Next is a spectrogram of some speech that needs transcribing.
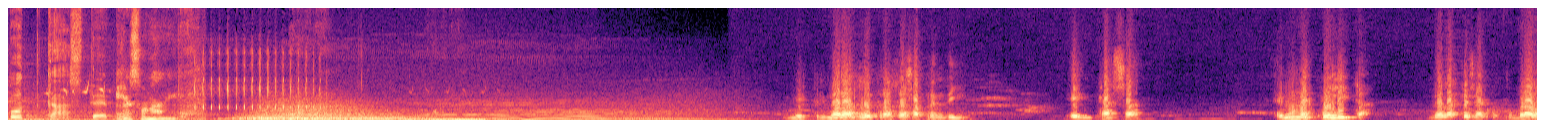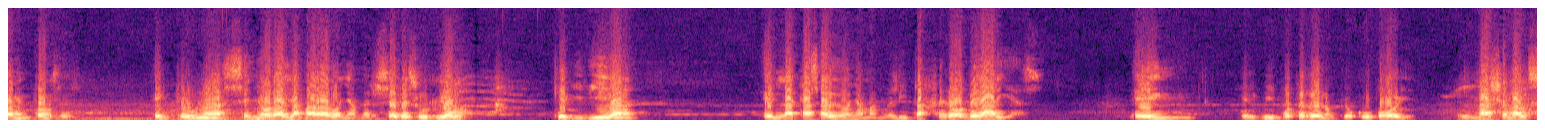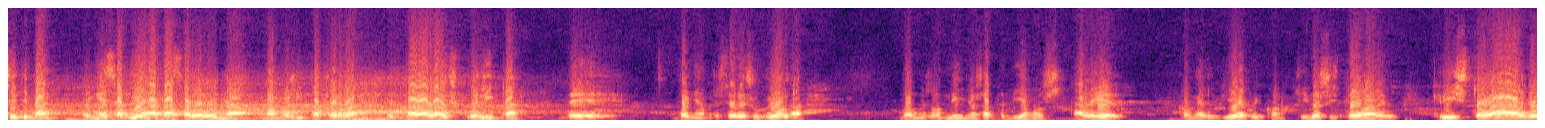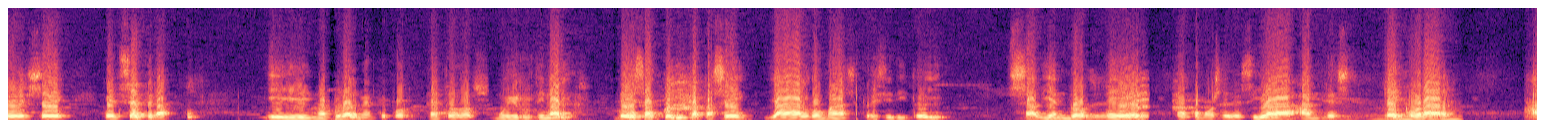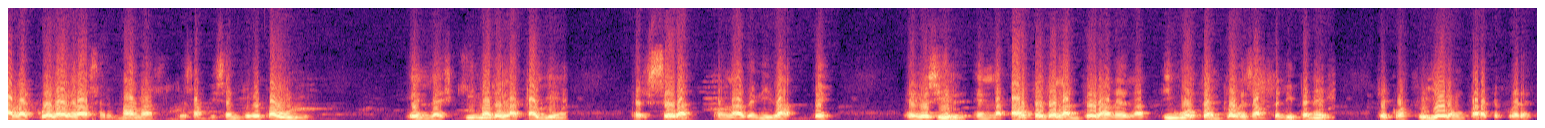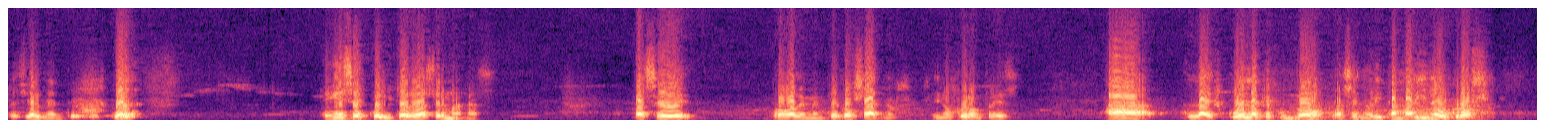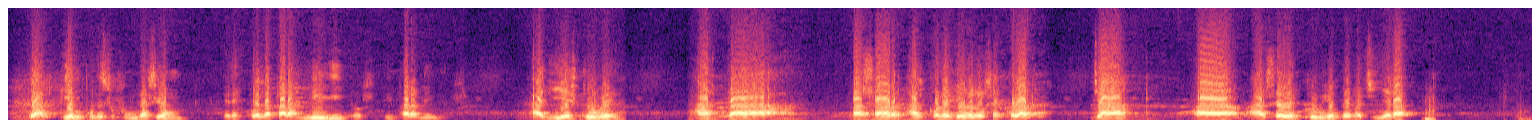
podcast de Resonando. Mis primeras letras las aprendí en casa, en una escuelita de las que se acostumbraban entonces, en que una señora llamada doña Mercedes Urriola, que vivía en la casa de doña Manuelita Feroz de Arias, en el mismo terreno que ocupa hoy el National City Bank. En esa vieja casa de doña Manuelita Feroz estaba la escuelita de doña Mercedes Urriola, donde los niños aprendíamos a leer con el viejo y conocido sistema del Cristo, ABC, etc. Y naturalmente por métodos muy rutinarios. De esa escuelita pasé ya algo más crecidito y sabiendo leer, o como se decía antes, decorar, a la escuela de las hermanas de San Vicente de Paul, en la esquina de la calle tercera con la avenida B, es decir, en la parte delantera del antiguo templo de San Felipe Neri, que construyeron para que fuera especialmente escuela. En esa escuelita de las hermanas pasé probablemente dos años, si no fueron tres, a la escuela que fundó la señorita Marina Ucros, que al tiempo de su fundación era escuela para niñitos y para niños. Allí estuve hasta pasar al colegio de los escolapios, ya a, hacer estudios de bachillerato.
